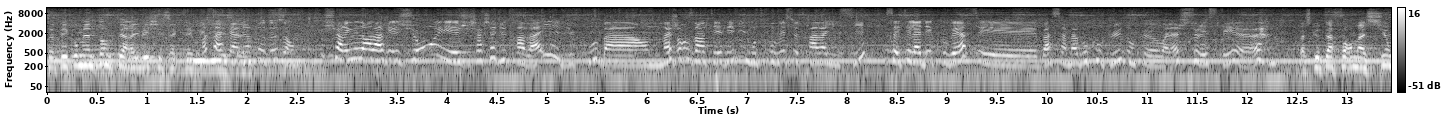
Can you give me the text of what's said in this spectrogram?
Ça fait combien de temps que tu es arrivé chez Sacré Moi, ça fait bientôt deux ans. Je suis arrivée dans la région et je cherchais du travail. Et du coup, bah, en agence d'intérim, ils m'ont trouvé ce travail ici. Ça a été la découverte et bah, ça m'a beaucoup plu. Donc euh, voilà, je suis restée. euh. Parce que ta formation,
